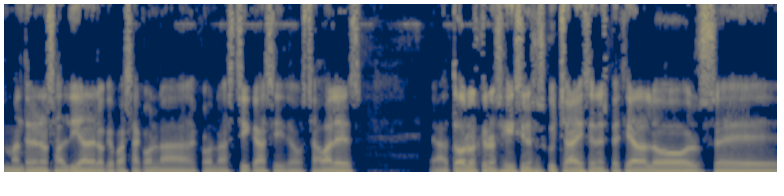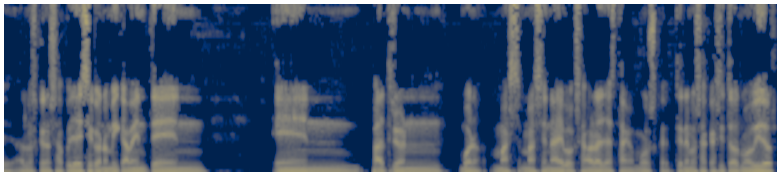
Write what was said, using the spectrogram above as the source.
mantenernos al día de lo que pasa con, la- con las chicas y los chavales, a todos los que nos seguís y nos escucháis, en especial a los, eh, a los que nos apoyáis económicamente en, en Patreon, bueno, más, más en iVoox ahora, ya estamos, tenemos a casi todos movidos.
